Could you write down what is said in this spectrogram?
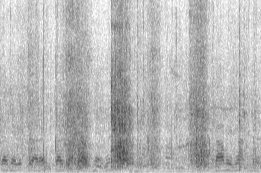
ใจใช่เด็กเกลือกได้แค่นี้กาไม่เห็นงานนี่เลย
